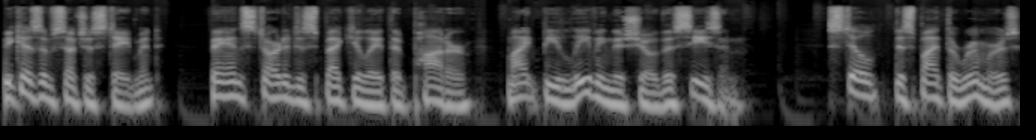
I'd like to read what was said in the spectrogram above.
Because of such a statement, fans started to speculate that Potter might be leaving the show this season. Still, despite the rumors,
